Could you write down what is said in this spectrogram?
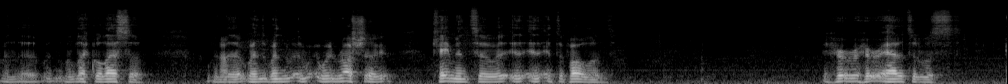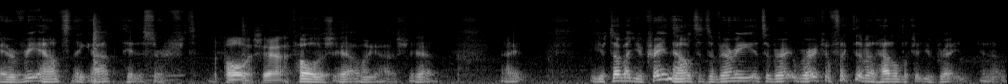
When the when, when Lech Walesa, when the when when when Russia came into in, into Poland, her her attitude was every ounce they got, they deserved. The Polish, yeah. The Polish, yeah. Oh my gosh, yeah. Right. You're talking about Ukraine now. It's, it's a very it's a very very conflicted about how to look at Ukraine. You know,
